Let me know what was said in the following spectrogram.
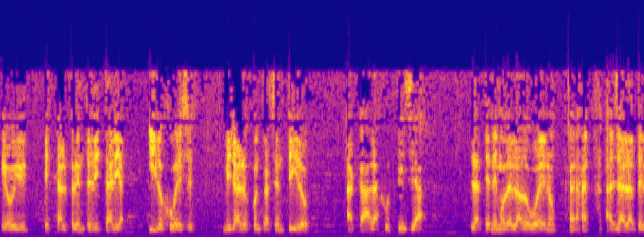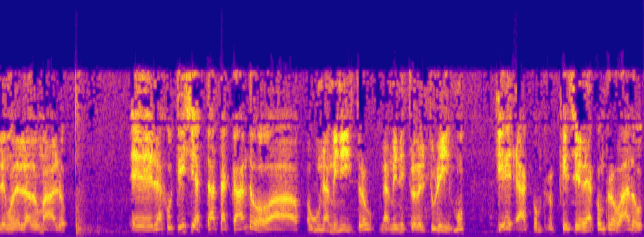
que hoy está al frente de Italia y los jueces. Mirá los contrasentidos. Acá la justicia la tenemos del lado bueno, allá la tenemos del lado malo. Eh, la justicia está atacando a una ministro, una ministra del turismo, que, ha que se le ha comprobado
